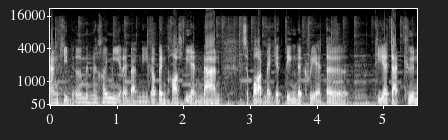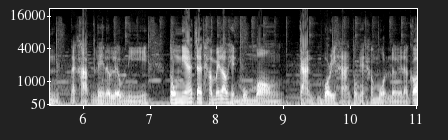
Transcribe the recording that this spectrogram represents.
นั่งคิดเออมันไม่ค่อยมีอะไรแบบนี้ก็เป็นคอร์สเรียนด้าน Sport Marketing the Creator ที่จะจัดขึ้นนะครับในเร็วๆนี้ ตรงนี้จะทำให้เราเห็นมุมมองการบริหารตรงนี้ทั้งหมดเลย แล้วก็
